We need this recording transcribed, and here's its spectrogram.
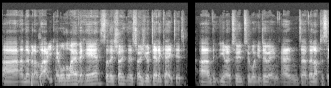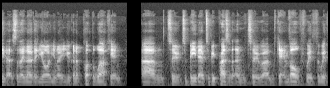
uh, and they'll be like, "Wow, you came all the way over here." So they show it shows you're dedicated, um, you know, to to what you're doing, and uh, they love to see that. So they know that you're you know you're going to put the work in um, to to be there, to be present, and to um, get involved with with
